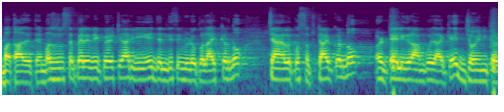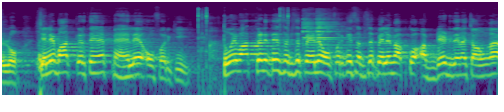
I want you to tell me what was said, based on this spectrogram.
बता देते हैं। बस उससे पहले रिक्वेस्ट यार ये जल्दी से वीडियो को लाइक कर दो चैनल को सब्सक्राइब कर दो और टेलीग्राम को जाके ज्वाइन कर लो। चलिए बात करते हैं पहले ऑफ़र की। तो वही बात कर लेते हैं, सबसे पहले ऑफ़र की, सबसे पहले मैं आपको अपडेट देना चाहूँगा।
